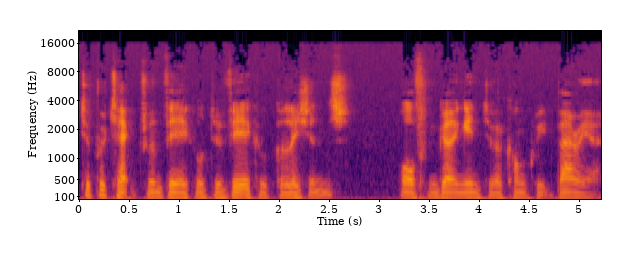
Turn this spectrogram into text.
to protect from vehicle to vehicle collisions or from going into a concrete barrier.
